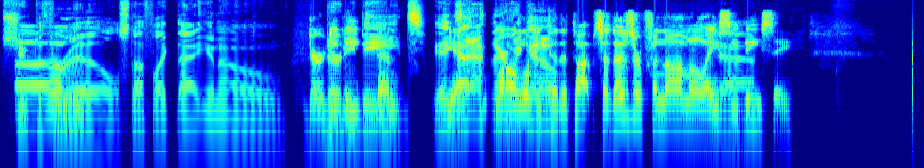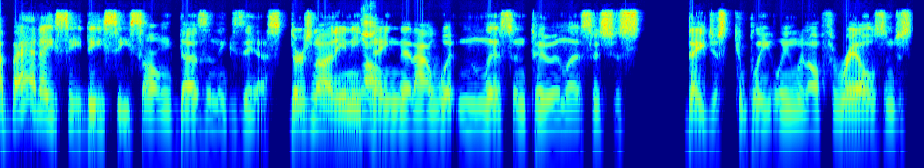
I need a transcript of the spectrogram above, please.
Shoot the um, thrill, stuff like that, you know. dirty, Dirty deeds, deeds. yeah, Exact- there long we way go. to the top. So those are phenomenal ACDC. A bad ACDC song doesn't exist. There's not anything that I wouldn't listen to unless it's just they just completely went off the rails and just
